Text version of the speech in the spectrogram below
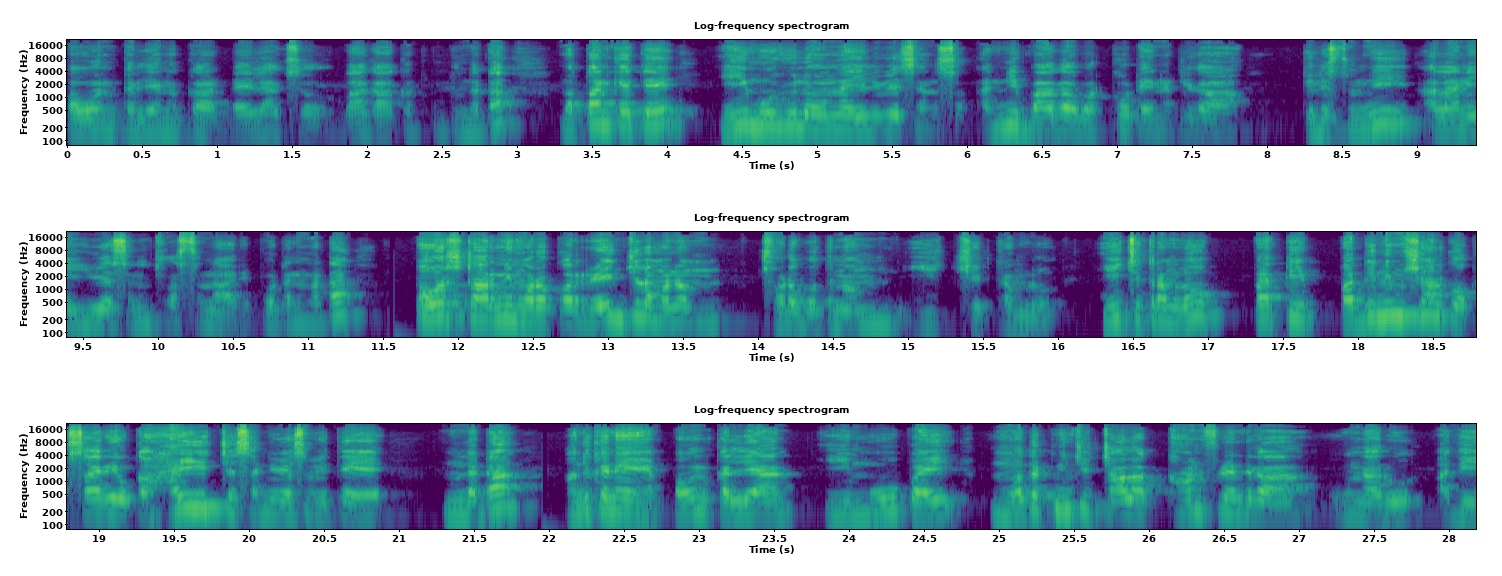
పవన్ కళ్యాణ్ యొక్క డైలాగ్స్ బాగా ఆకట్టుకుంటుందట. మొత్తానికైతే ఈ మూవీలో ఉన్న ఎలివేషన్స్ అన్ని బాగా వర్కౌట్ అయినట్లుగా తెలుస్తుంది. అలానే యుఎస్ నుంచి వస్తున్న రిపోర్ట్ అనమాట పవర్ స్టార్ని మరొక రేంజ్లో మనం చూడబోతున్నాం ఈ చిత్రంలో. ఈ చిత్రంలో ప్రతి పది నిమిషాలకు ఒకసారి ఒక హై ఇచ్చే సన్నివేశం అయితే ఉందట. అందుకనే పవన్ కళ్యాణ్ ఈ మూవ్ పై మొదటి నుంచి చాలా కాన్ఫిడెంట్గా ఉన్నారు. అది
